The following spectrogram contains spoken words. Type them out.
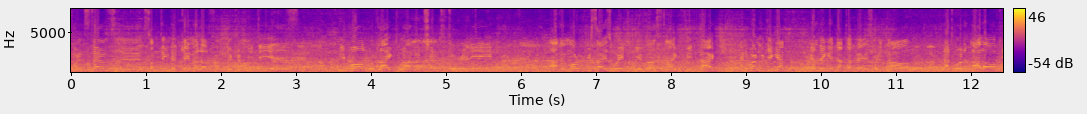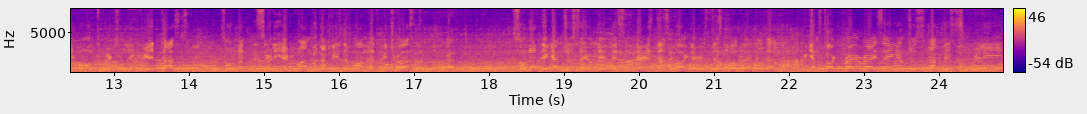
For instance, uh, something that came a lot from the community is people would like to have a chance to really have a more precise way to give us like feedback. And we're looking at building a database right now that would allow people to actually create tasks. So not necessarily everyone, but at least the one that we trust so that they can just say, okay, this is, there is this bug, there is this problem, and then we can start prioritizing and just have this really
